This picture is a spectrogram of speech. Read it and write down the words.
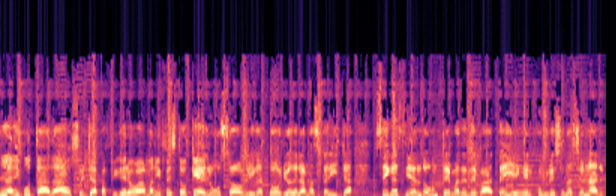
La diputada Suyapa Figueroa manifestó que el uso obligatorio de la mascarilla sigue siendo un tema de debate y en el Congreso Nacional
